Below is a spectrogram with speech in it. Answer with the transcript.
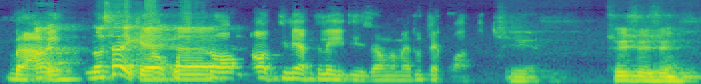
Bravi. Vabbè, lo sai che... Sono quattro eh, ottimi atleti, secondo me, tutti e quattro. Sì, sì, sì, sì.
